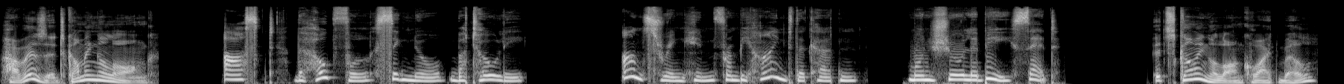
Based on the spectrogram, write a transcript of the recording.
How is it coming along? asked the hopeful Signor Bartoli. Answering him from behind the curtain, Monsieur Labie said, It's coming along quite well.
